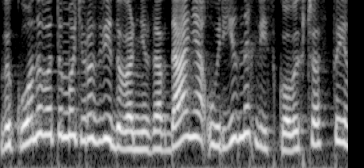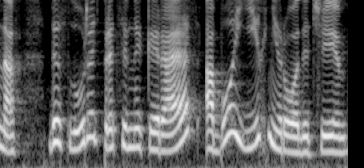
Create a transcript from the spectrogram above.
виконуватимуть розвідувальні завдання у різних військових частинах, де служать працівники РаЕС або їхні родичі.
